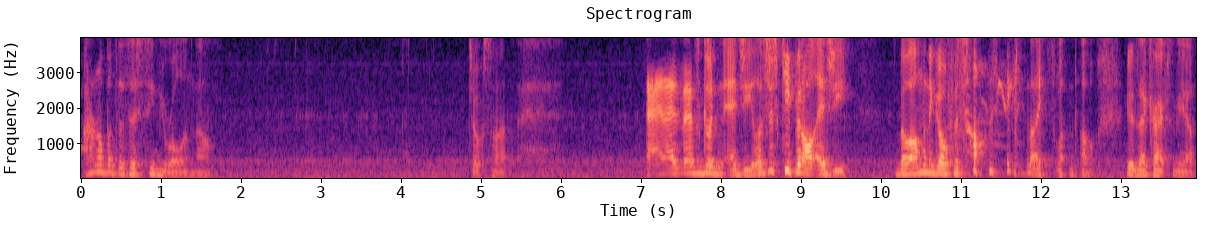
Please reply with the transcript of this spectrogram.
I don't know about the, the see me rolling though. Jokes on. Ah, that's good and edgy. Let's just keep it all edgy. Though I'm gonna go for the Solid Nights one though, because that cracks me up.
